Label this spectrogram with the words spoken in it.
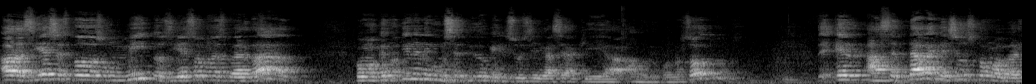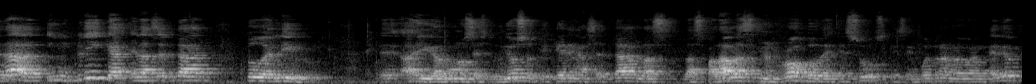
Ahora, si eso es todo un mito, si eso no es verdad, como que no tiene ningún sentido que Jesús llegase aquí a, morir por nosotros. El aceptar a Jesús como verdad implica el aceptar todo el libro. Eh, hay algunos estudiosos que quieren aceptar las, las, palabras en rojo de Jesús que se encuentran en el Evangelio,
